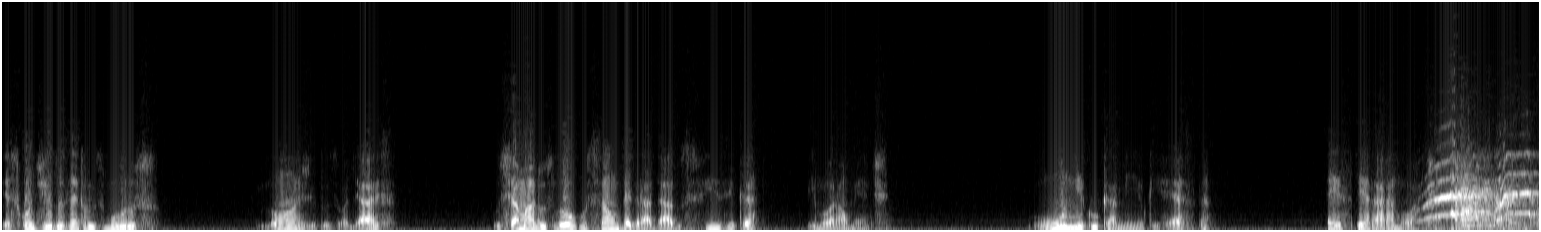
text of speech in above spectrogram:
Escondidos entre os muros, longe dos olhares, os chamados loucos são degradados física e moralmente. O único caminho que resta esperar a morte.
